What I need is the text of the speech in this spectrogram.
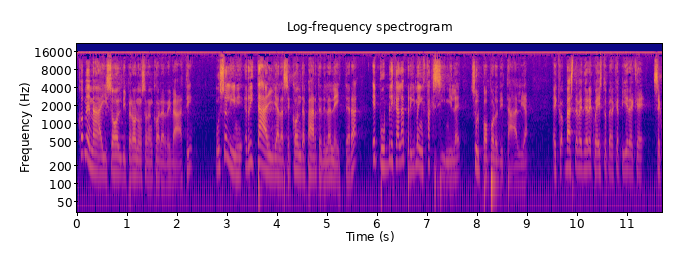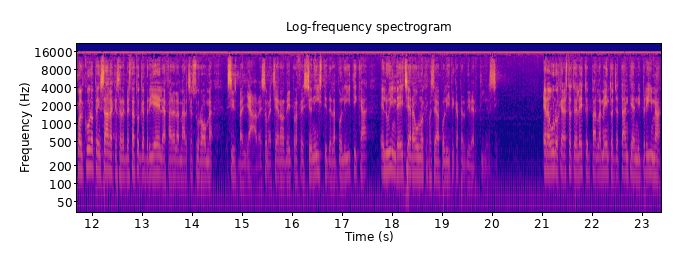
Come mai i soldi però non sono ancora arrivati? Mussolini ritaglia la seconda parte della lettera e pubblica la prima in facsimile sul Popolo d'Italia. Ecco, basta vedere questo per capire che se qualcuno pensava che sarebbe stato Gabriele a fare la marcia su Roma, si sbagliava. Insomma, c'erano dei professionisti della politica e lui invece era uno che faceva politica per divertirsi. Era uno che era stato eletto in Parlamento già tanti anni prima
